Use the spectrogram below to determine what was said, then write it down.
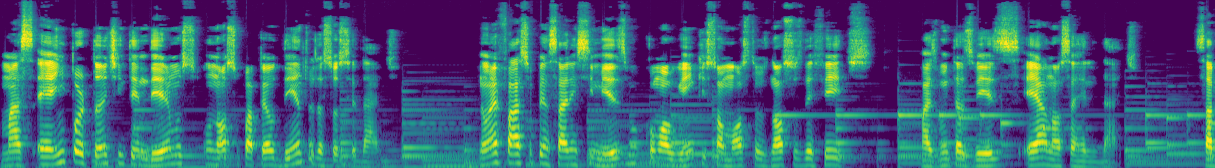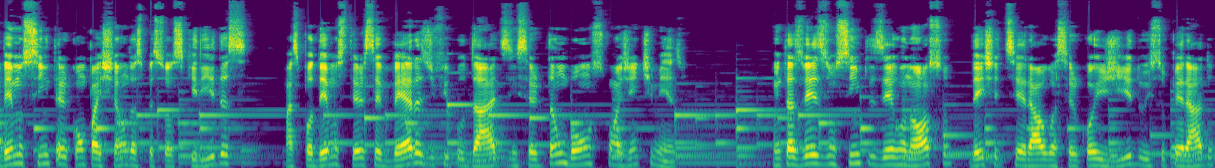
mas é importante entendermos o nosso papel dentro da sociedade. Não é fácil pensar em si mesmo como alguém que só mostra os nossos defeitos, mas muitas vezes é a nossa realidade. Sabemos sim ter compaixão das pessoas queridas, mas podemos ter severas dificuldades em ser tão bons com a gente mesmo. Muitas vezes um simples erro nosso deixa de ser algo a ser corrigido e superado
